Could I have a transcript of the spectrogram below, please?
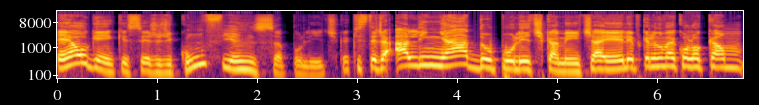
é alguém que seja de confiança política, que esteja alinhado politicamente a ele, porque ele não vai colocar um,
